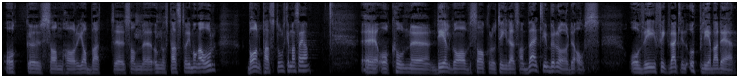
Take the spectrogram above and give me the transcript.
och eh, som har jobbat eh, som eh, ungdomspastor i många år. Barnpastor kan man säga. Eh, och hon eh, delgav saker och ting där som verkligen berörde oss. Och vi fick verkligen uppleva där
